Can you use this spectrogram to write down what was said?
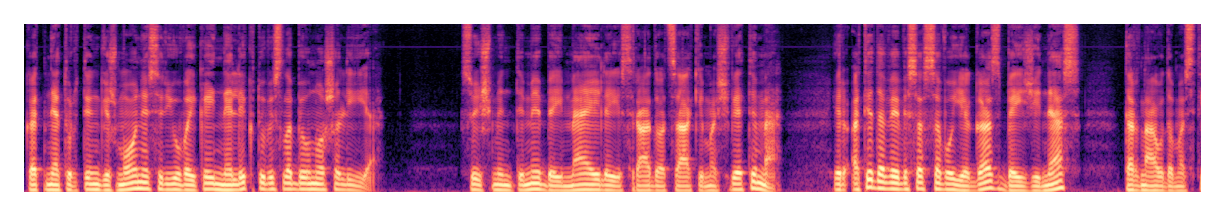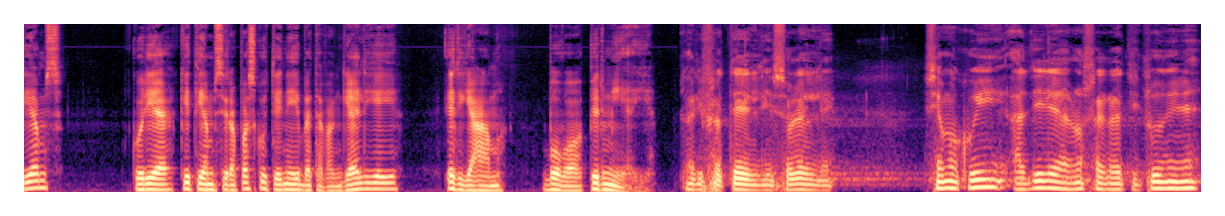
kad neturtingi žmonės ir jų vaikai neliktų vis labiau nuo šalyje. Su išmintimi bei meilė jis rado atsakymą švietime ir atidavė visas savo jėgas bei žinias, tarnaudamas tiems, kurie kitiems yra paskutiniai, bet Evangelijai ir jam buvo pirmieji. Cari fratelli sorelle, siamo qui a dire la nostra gratitudine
